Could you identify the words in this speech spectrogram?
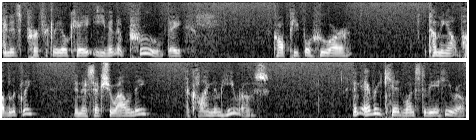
and it's perfectly okay, even approved. They call people who are coming out publicly in their sexuality, they're calling them heroes. And every kid wants to be a hero.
